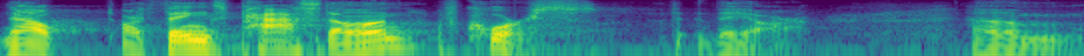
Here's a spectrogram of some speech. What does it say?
Now, are things passed on? Of course they are. Um,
